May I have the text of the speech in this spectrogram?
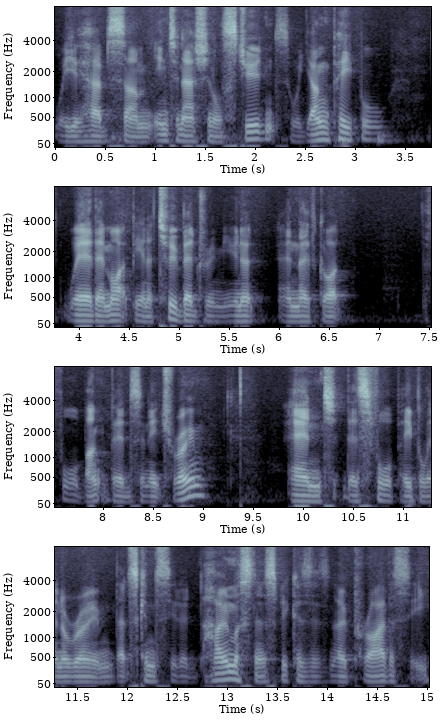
where you have some international students or young people where they might be in a two bedroom unit and they've got four bunk beds in each room and there's four people in a room, that's considered homelessness because there's no privacy,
